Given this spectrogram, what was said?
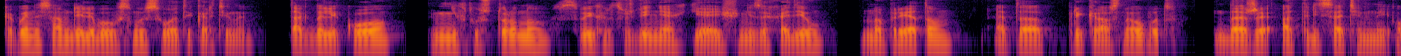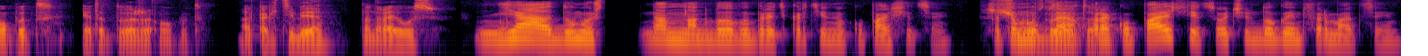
какой на самом деле был смысл этой картины. Так далеко, не в ту сторону, в своих рассуждениях я еще не заходил, но при этом это прекрасный опыт. Даже отрицательный опыт – это тоже опыт. А как тебе? Понравилось? Я думаю, что нам надо было выбрать картину купальщицы. Потому что это? про купальщиц очень много информации.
